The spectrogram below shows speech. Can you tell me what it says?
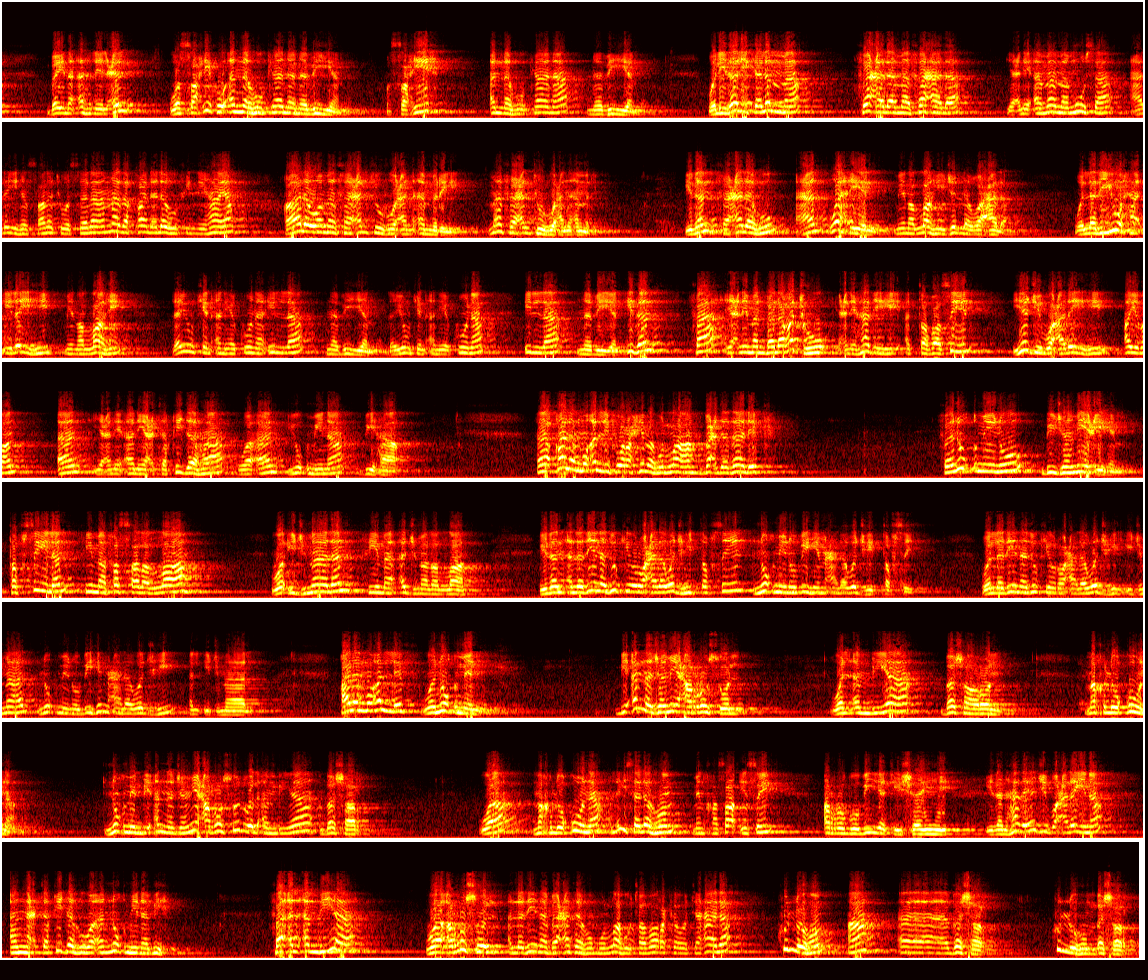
بين أهل العلم والصحيح أنه كان نبيا. والصحيح أنه كان نبيا. ولذلك لما فعل ما فعل يعني أمام موسى عليه الصلاة والسلام ماذا قال له في النهاية؟ قال وما فعلته عن أمري. ما فعلته عن أمري. إذا فعله عن وحي من الله جل وعلا. والذي يوحى إليه من الله لا يمكن أن يكون إلا نبيا. لا يمكن أن يكون إلا نبيا. إذا فيعني من بلغته يعني هذه التفاصيل يجب عليه أيضا أن يعني أن يعتقدها وأن يؤمن بها. قال المؤلف رحمه الله بعد ذلك فنؤمن بجميعهم تفصيلا فيما فصل الله وإجمالا فيما أجمل الله. إذا الذين ذكروا على وجه التفصيل نؤمن بهم على وجه التفصيل. والذين ذكروا على وجه الإجمال نؤمن بهم على وجه الإجمال. قال المؤلف ونؤمن بأن جميع الرسل والأنبياء بشر مخلوقون. نؤمن بأن جميع الرسل والأنبياء بشر ومخلوقون. ليس لهم من خصائص الربوبية شيء. إذا هذا يجب علينا أن نعتقده وأن نؤمن به. فالأنبياء والرسل الذين بعثهم الله تبارك وتعالى كلهم آه، آه، بشر. كلهم بشر.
